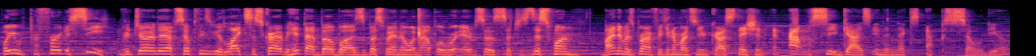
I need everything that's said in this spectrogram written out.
what you would prefer to see. If you enjoyed the episode, please be like, subscribe, and hit that bell button. It's the best way to know when I upload more episodes such as this one. My name is Brian Hearts New Cross Nation, and I will see you guys in the next episode, yo.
